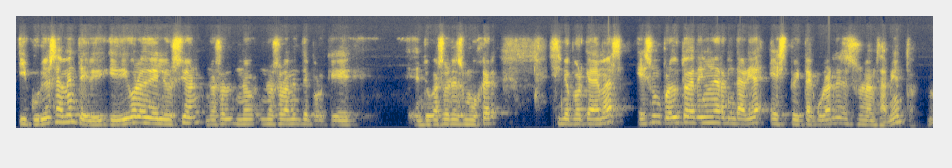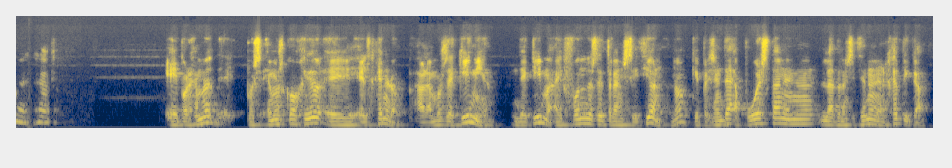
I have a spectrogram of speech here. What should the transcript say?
Y curiosamente, y digo lo de ilusión, no, solamente porque en tu caso eres mujer, sino porque además es un producto que tiene una rentabilidad espectacular desde su lanzamiento. Eh, por ejemplo, pues hemos cogido eh, el género, hablamos de clima, de clima, hay fondos de transición, ¿no? que presente apuestan en la transición energética.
